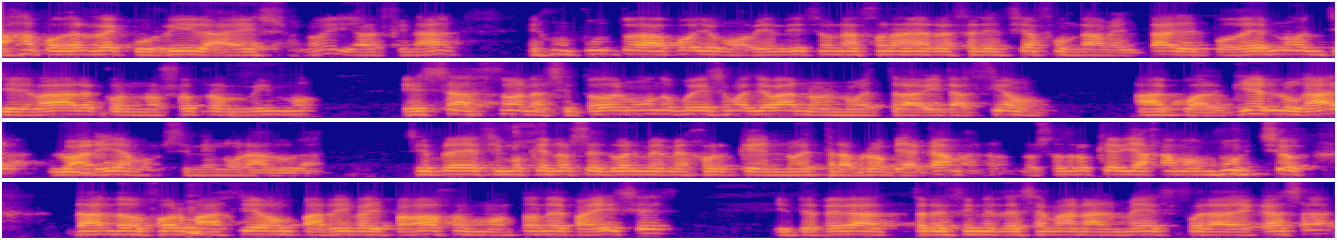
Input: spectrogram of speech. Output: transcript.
vas a poder recurrir a eso, ¿no? Y al final es un punto de apoyo, como bien dice, una zona de referencia fundamental, el podernos llevar con nosotros mismos esa zona, si todo el mundo pudiésemos llevarnos nuestra habitación a cualquier lugar, lo haríamos sin ninguna duda. Siempre decimos que no se duerme mejor que en nuestra propia cama. ¿no? Nosotros que viajamos mucho dando formación para arriba y para abajo en un montón de países y te pegas tres fines de semana al mes fuera de casa,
